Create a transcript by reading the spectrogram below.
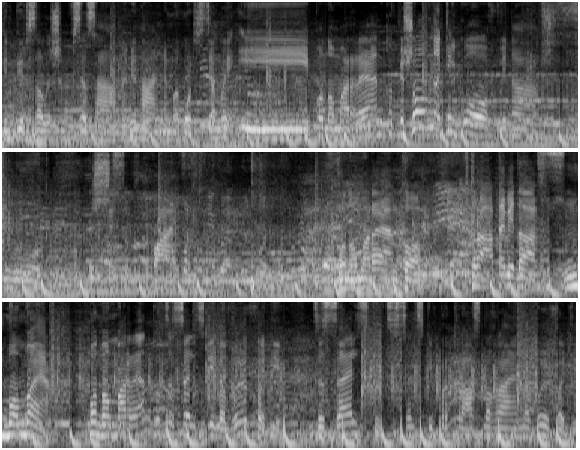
Підбір залишився за номінальними гостями. І Пономаренко пішов на кількох, віддав Шисюк. Шисюк пальцем. Пономаренко. Втрата від Момент. Пономаренко це сельський на виході. Це сельський. Це сельський прекрасно грає на виході.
